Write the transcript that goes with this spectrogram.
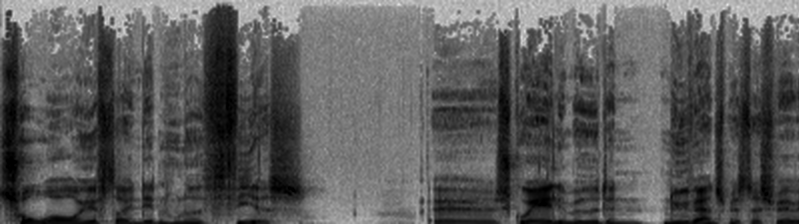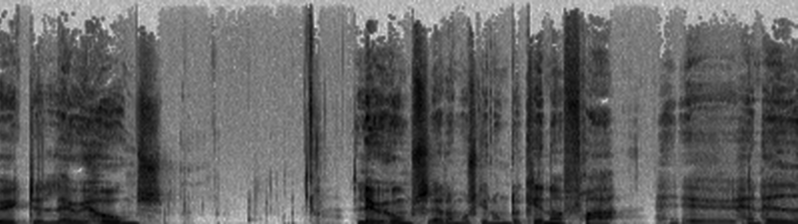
to år efter i 1980, øh, skulle Ali møde den nye verdensmester i sværvægt, Larry Holmes. Larry Holmes er der måske nogen, der kender fra, øh, han havde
